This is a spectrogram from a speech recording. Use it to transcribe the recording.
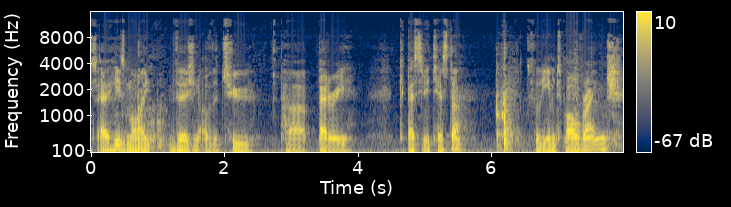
So here's my version of the two par battery capacity tester. It's for the M12 range.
